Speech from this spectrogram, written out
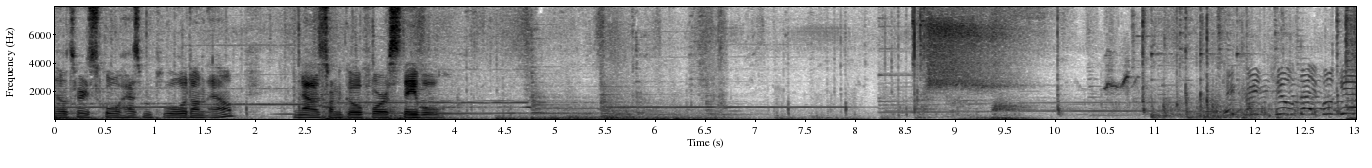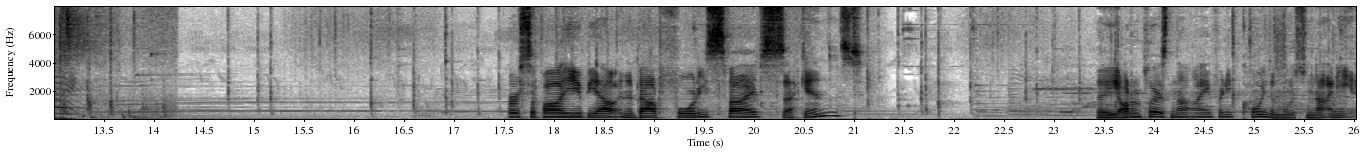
Military school has been deployed on out. Now it's time to go for a stable. First of all, he'll be out in about 45 seconds. The Ottoman player is not eyeing for any coins anymore, so not any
